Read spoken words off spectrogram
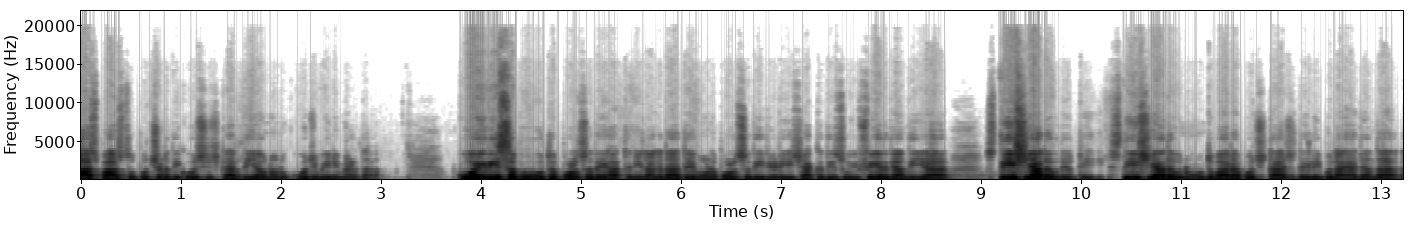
ਆਸ-ਪਾਸ ਤੋਂ ਪੁੱਛਣ ਦੀ ਕੋਸ਼ਿਸ਼ ਕਰਦੀ ਆ, ਉਹਨਾਂ ਨੂੰ ਕੁਝ ਵੀ ਨਹੀਂ ਮਿਲਦਾ। ਕੋਈ ਵੀ ਸਬੂਤ ਪੁਲਿਸ ਦੇ ਹੱਥ ਨਹੀਂ ਲੱਗਦਾ ਤੇ ਹੁਣ ਪੁਲਿਸ ਦੀ ਜਿਹੜੀ ਸ਼ੱਕ ਦੀ ਸੂਈ ਫੇਰ ਜਾਂਦੀ ਆ ਸਤੀਸ਼ ਯਾਦਵ ਦੇ ਉੱਤੇ। ਸਤੀਸ਼ ਯਾਦਵ ਨੂੰ ਦੁਬਾਰਾ ਪੁੱਛਤਾਛ ਦੇ ਲਈ ਬੁਲਾਇਆ ਜਾਂਦਾ।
